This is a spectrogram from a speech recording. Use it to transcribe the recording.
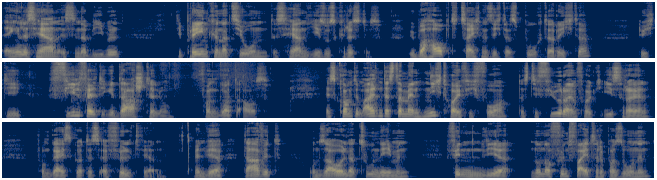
Der Engel des Herrn ist in der Bibel die Präinkarnation des Herrn Jesus Christus. Überhaupt zeichnet sich das Buch der Richter durch die vielfältige Darstellung von Gott aus. Es kommt im Alten Testament nicht häufig vor, dass die Führer im Volk Israel vom Geist Gottes erfüllt werden. Wenn wir David und Saul dazu nehmen, finden wir nur noch fünf weitere Personen,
